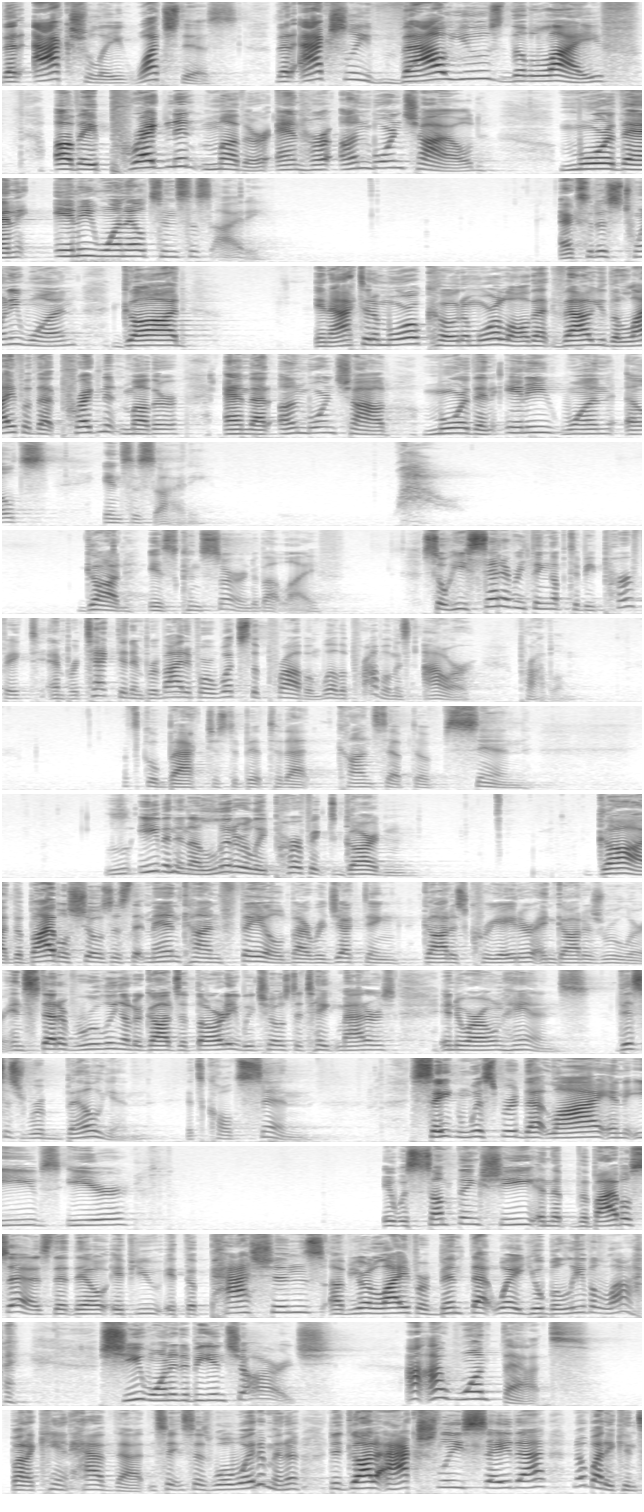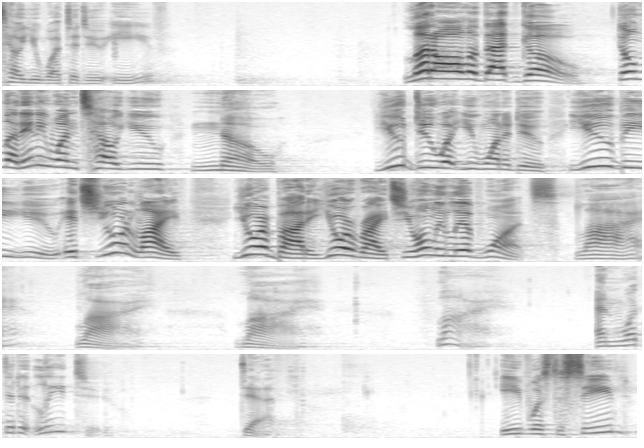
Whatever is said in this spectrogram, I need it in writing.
that actually, watch this, that actually values the life of a pregnant mother and her unborn child more than anyone else in society. Exodus 21, God enacted a moral code, a moral law that valued the life of that pregnant mother and that unborn child more than anyone else in society. Wow. God is concerned about life. So he set everything up to be perfect and protected and provided for. What's the problem? Well, the problem is our problem. Let's go back just a bit to that concept of sin even in a literally perfect garden, God, the Bible shows us that mankind failed by rejecting God as creator and God as ruler. Instead of ruling under God's authority, we chose to take matters into our own hands. This is rebellion. It's called sin. Satan whispered that lie in Eve's ear. It was something she, and the, the Bible says that they'll, if you if the passions of your life are bent that way, you'll believe a lie. She wanted to be in charge. I, I want that, but I can't have that. And Satan says, Well, wait a minute. Did God actually say that? Nobody can tell you what to do, Eve. Let all of that go. Don't let anyone tell you no. You do what you want to do. You be you. It's your life, your body, your rights. You only live once. Lie, lie, lie, lie. And what did it lead to? Death. Eve was deceived,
